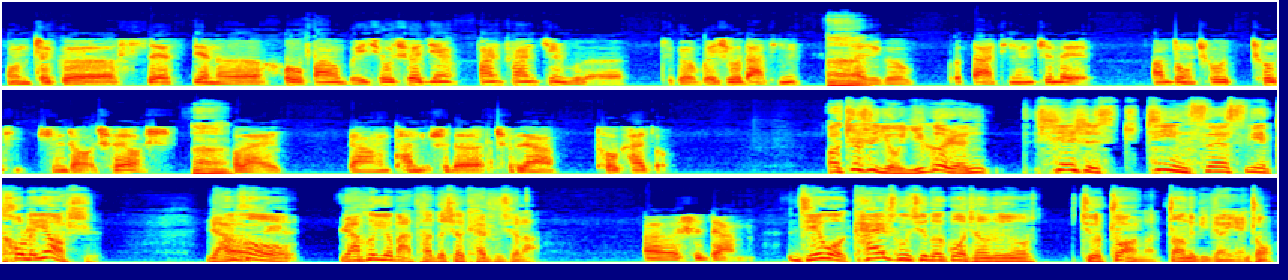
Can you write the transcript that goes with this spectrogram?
从这个 4S 店的后方维修车间翻窗进入了这个维修大厅，在这个大厅之内翻动抽抽屉寻找车钥匙，嗯，后来将谭女士的车辆偷开走。哦，就是有一个人先是进 4S 店偷了钥匙，然后然后又把他的车开出去了。呃，是这样的。结果开出去的过程中又。就撞了，撞的比较严重。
